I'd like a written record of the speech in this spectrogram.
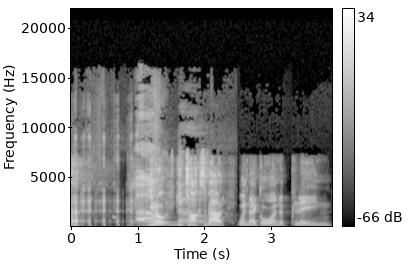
oh, you know, Oh, he talks about when I go on a plane.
